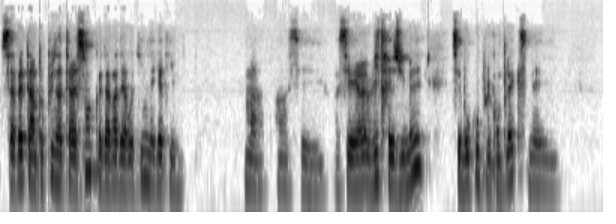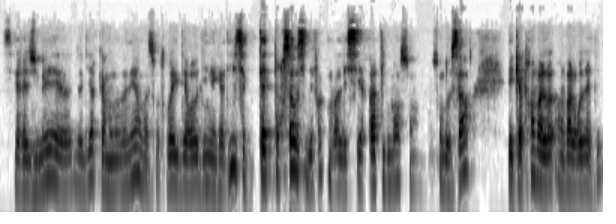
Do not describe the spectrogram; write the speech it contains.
ça peut être un peu plus intéressant que d'avoir des routines négatives. C'est vite résumé, c'est beaucoup plus complexe, mais c'est résumé euh, de dire qu'à un moment donné, on va se retrouver avec des rodines négatives. C'est peut-être pour ça aussi des fois qu'on va laisser rapidement son, son dossard et qu'après on va le regretter.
